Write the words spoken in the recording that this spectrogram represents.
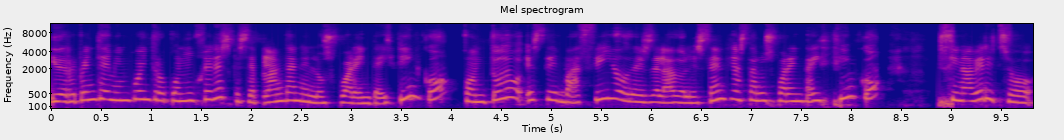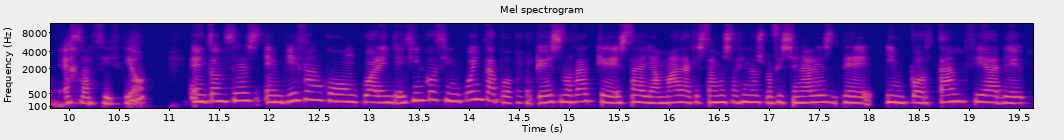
y de repente me encuentro con mujeres que se plantan en los 45 con todo este vacío desde la adolescencia hasta los 45 sin haber hecho ejercicio. Entonces empiezan con 45 50 porque es verdad que esta llamada que estamos haciendo los profesionales de importancia de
